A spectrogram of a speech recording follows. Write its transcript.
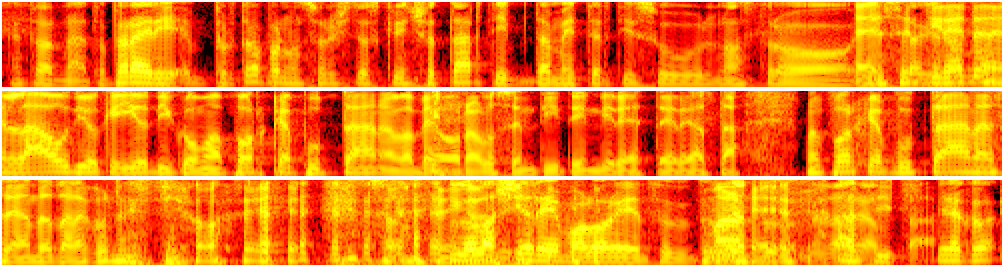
È tornato. Però eri- purtroppo non sono riuscito a screenshottarti da metterti sul nostro Eh, sentirete nell'audio che io dico ma porca puttana, vabbè ora lo sentite in diretta in realtà, ma porca puttana se è andata la connessione. Lo così. lasceremo a Lorenzo. tutto Ma nella Anzi, mi raccom-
